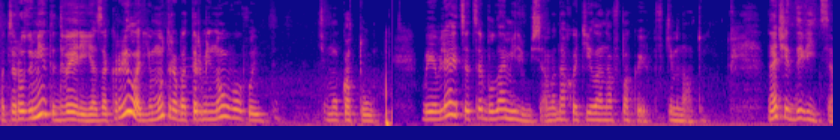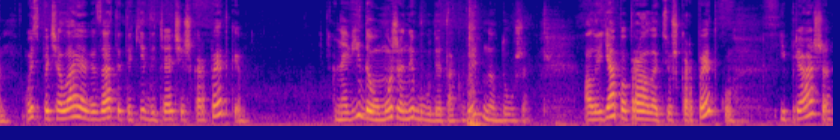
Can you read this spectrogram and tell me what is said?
Оце розумієте, двері я закрила, йому треба терміново вийти цьому коту. Виявляється, це була Мілюся. Вона хотіла навпаки в кімнату. Значить, дивіться, ось почала я в'язати такі дитячі шкарпетки. На відео, може, не буде так видно дуже. Але я попрала цю шкарпетку, і пряжа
